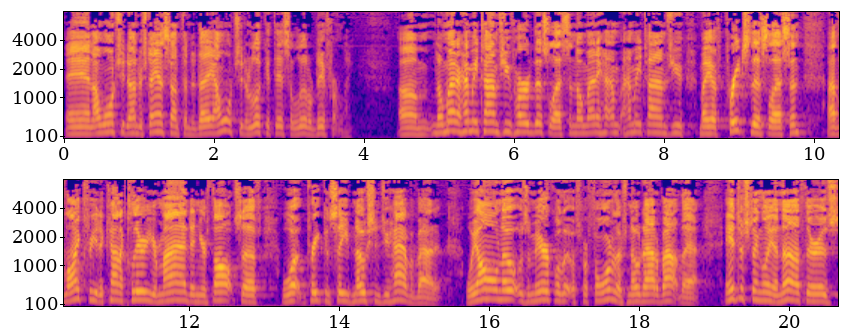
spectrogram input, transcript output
And I want you to understand something today. I want you to look at this a little differently. Um, no matter how many times you've heard this lesson, no matter how, how, many times you may have preached this lesson, I'd like for you to kind of clear your mind and your thoughts of what preconceived notions you have about it. We all know it was a miracle that was performed. There's no doubt about that. Interestingly enough, there is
